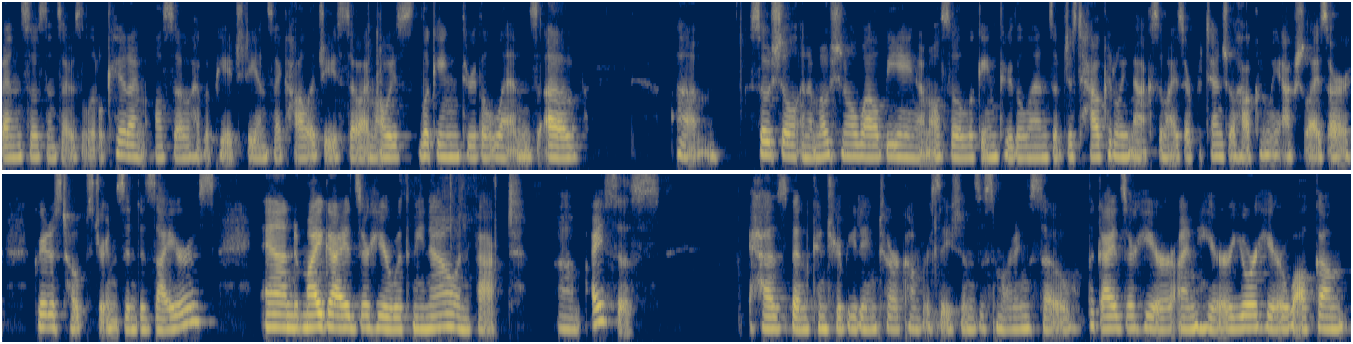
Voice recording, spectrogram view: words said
been so since I was a little kid. I'm also have a PhD in psychology. So I'm always looking through the lens of um, social and emotional well-being. I'm also looking through the lens of just how can we maximize our potential? How can we actualize our greatest hopes, dreams, and desires? And my guides are here with me now. In fact, um, Isis has been contributing to our conversations this morning. So the guides are here. I'm here. You're here. Welcome.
